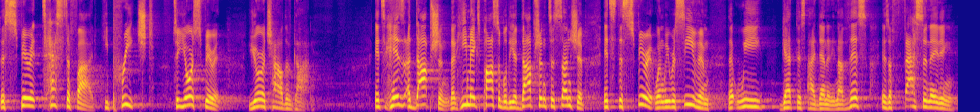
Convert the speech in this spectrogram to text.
The Spirit testified, He preached to your spirit, you're a child of God. It's his adoption that he makes possible, the adoption to sonship. It's the Spirit, when we receive him, that we get this identity. Now, this is a fascinating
